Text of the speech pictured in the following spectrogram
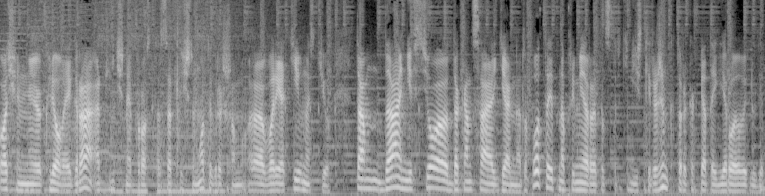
очень клевая игра, отличная просто, с отличным отыгрышем, э, вариативностью. Там, да, не все до конца идеально работает. Например, этот стратегический режим, который как пятый герой выглядит.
